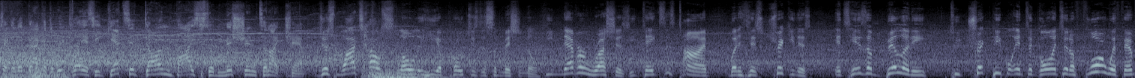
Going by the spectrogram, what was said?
Let's take a look back the as he gets it done by submission tonight, champ. Just watch how slowly he approaches the submission, though. He never rushes. He takes his time, but it's his trickiness. It's his ability to trick people into going to the floor with him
